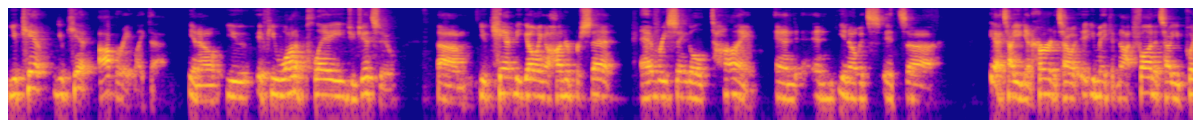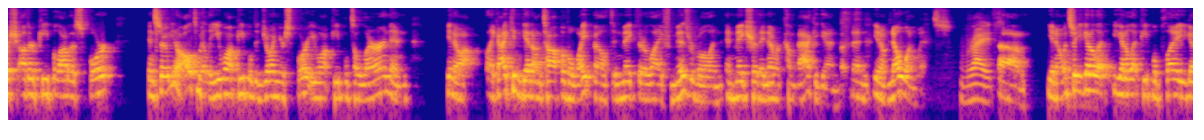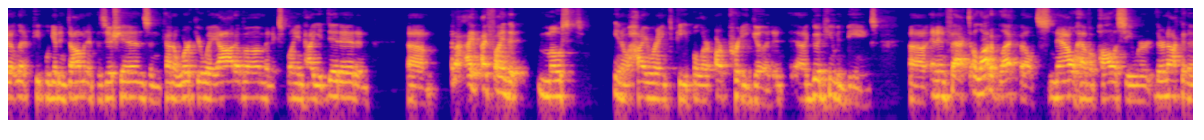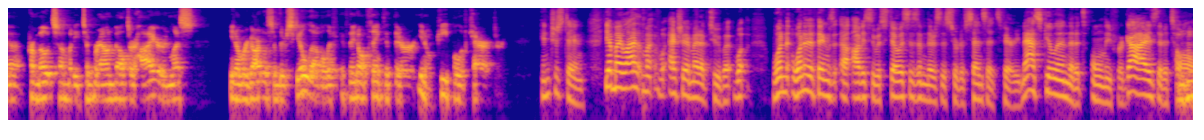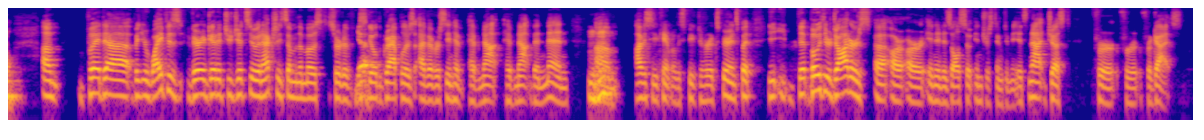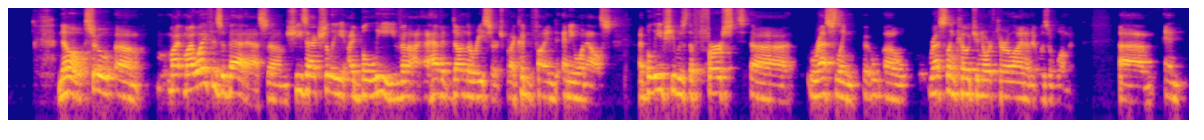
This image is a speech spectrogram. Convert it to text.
you can't you can't operate like that. You know you if you want to play jujitsu um, you can't be going 100% every single time. And and you know it's it's uh yeah it's how you get hurt. It's how it, you make it not fun. It's how you push other people out of the sport. And so you know ultimately you want people to join your sport. You want people to learn. And you know like i can get on top of a white belt and make their life miserable and, and make sure they never come back again. But then you know no one wins. Right. Um, you know and so you got to let you got to let people play. You got to let people get in dominant positions and kind of work your way out of them and explain how you did it. And um, and I, I, find that most you know high ranked people are are pretty good and uh, good human beings. Uh, and in fact a lot of black belts now have a policy where they're not going to promote somebody to brown belt or higher unless you know regardless of their skill level if, if they don't think that they're you know people of character Interesting. Yeah, my last. My, actually, I might have two, but what one one of the things, uh, obviously, with Stoicism, there's this sort of sense that it's very masculine, that it's only for guys, that it's all. Mm-hmm. Um, but uh, but your wife is very good at jujitsu, and actually, some of the most sort of yeah. skilled grapplers I've ever seen have have not have not been men. Mm-hmm. Um, obviously, you can't really speak to her experience, but you, you, that both your daughters uh, are are in it is also interesting to me. It's not just for for for guys. No, so um, my, my wife is a badass. Um, she's actually, I believe, and I, I, haven't done the research, but I couldn't find anyone else. I believe she was the first uh, wrestling uh, wrestling coach in North Carolina that was a woman. Um, and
